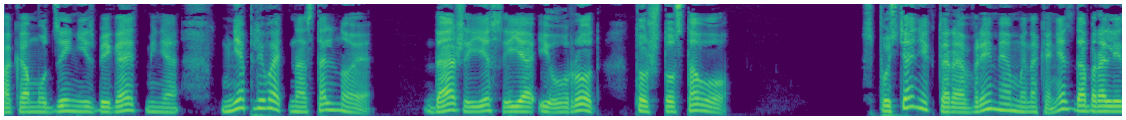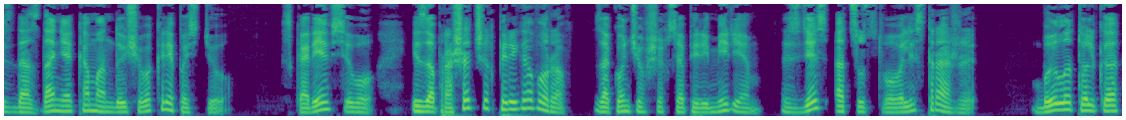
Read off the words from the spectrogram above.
Пока Мудзи не избегает меня, мне плевать на остальное. Даже если я и урод, то что с того? Спустя некоторое время мы наконец добрались до здания командующего крепостью. Скорее всего, из-за прошедших переговоров, закончившихся перемирием, здесь отсутствовали стражи. Было только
